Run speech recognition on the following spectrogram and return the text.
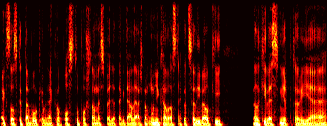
excelskej tabulky alebo nejakého postu, pošleme späť a tak ďalej, až nám uniká vlastne ako celý veľký, veľký vesmír, ktorý je um,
